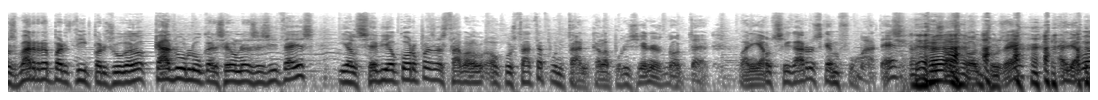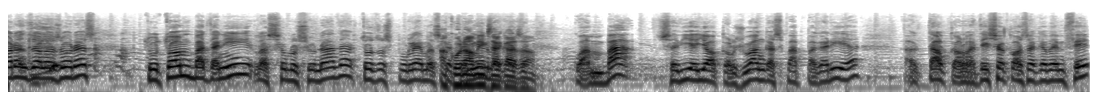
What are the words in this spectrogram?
els va repartir per jugador cada un el que seu necessités i el Sevio Corpes estava al, al costat apuntant, que la policia no es nota. Quan hi ha uns cigarros que hem fumat, eh? Que són tontos, eh? Llavors, aleshores, tothom va tenir la solucionada, tots els problemes que Econòmics tenien. a casa. Quan va, sabia jo que el Joan Gaspar pagaria, tal que la mateixa cosa que vam fer,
